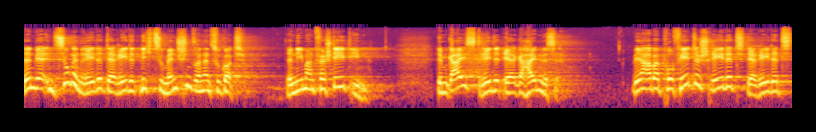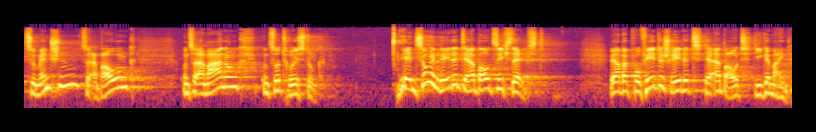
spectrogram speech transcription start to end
Denn wer in Zungen redet, der redet nicht zu Menschen, sondern zu Gott denn niemand versteht ihn. Im Geist redet er Geheimnisse. Wer aber prophetisch redet, der redet zu Menschen, zur Erbauung und zur Ermahnung und zur Tröstung. Wer in Zungen redet, der erbaut sich selbst. Wer aber prophetisch redet, der erbaut die Gemeinde.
